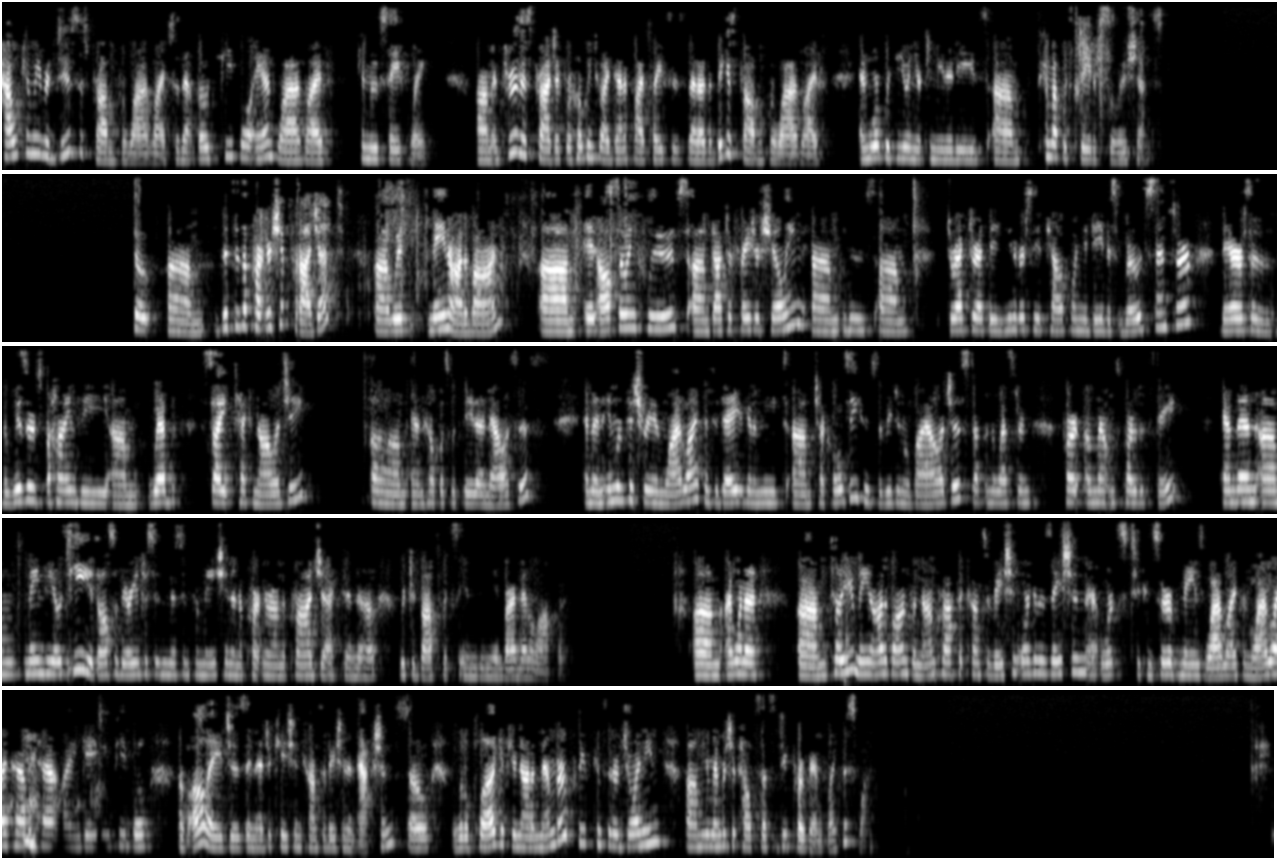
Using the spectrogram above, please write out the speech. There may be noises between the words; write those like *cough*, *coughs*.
how can we reduce this problem for wildlife so that both people and wildlife can move safely? Um, and through this project, we're hoping to identify places that are the biggest problem for wildlife and work with you and your communities um, to come up with creative solutions. So um, this is a partnership project uh, with Maine Audubon. Um, it also includes um, Dr. Fraser Shilling, um, who's um, director at the University of California Davis Road Center. They're sort of the wizards behind the um, website technology um, and help us with data analysis. And then Inland Fishery and Wildlife, and today you're going to meet um, Chuck Hulsey, who's the regional biologist up in the western part of mountains part of the state. And then um, Maine DOT is also very interested in this information and a partner on the project, and uh, Richard Bostwick's in the environmental office. Um, I want to um, tell you, Maine Audubon is a nonprofit conservation organization that works to conserve Maine's wildlife and wildlife habitat by engaging people of all ages in education, conservation, and action. So a little plug, if you're not a member, please consider joining. Um, your membership helps us do programs like this one.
